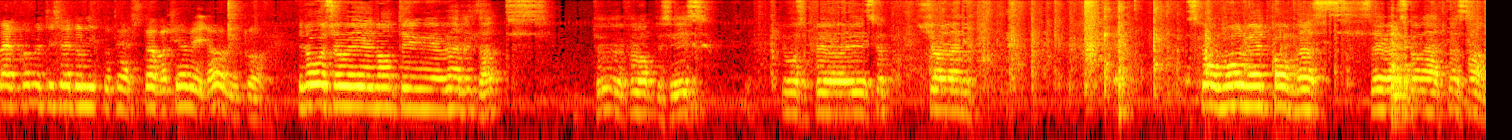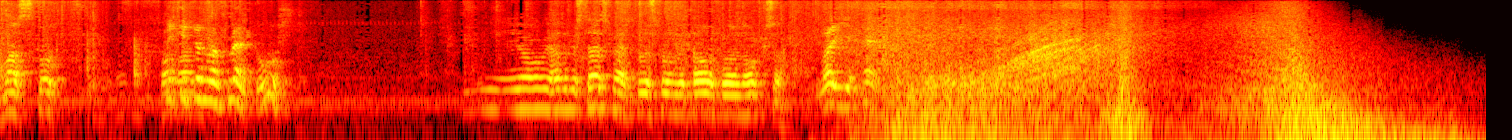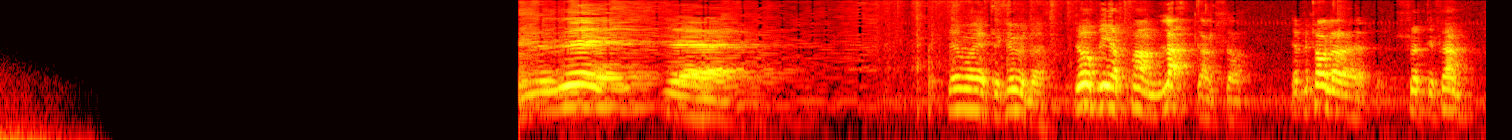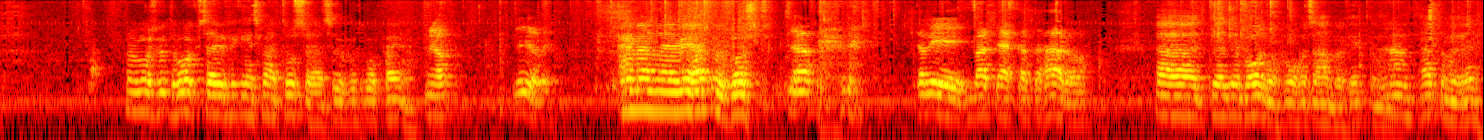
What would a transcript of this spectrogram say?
välkommen till Söder Nico Testa. Vad kör vi idag Nico? Idag kör vi någonting väldigt lätt. Förhoppningsvis. Idag ska vi ska köra en skåmål med pommes. Se vem som äter snabbast. Och- Fick inte någon smältost? Ja, vi hade beställt smältost om vi tar för den också. Vad i helvete? Det var inte kul det. Då blir jag fan lack alltså. Jag betalar 75. Men vi ska tillbaka och säga att vi fick in smältost här så vi får tillbaka pengarna. Ja, det gör vi. Men eh, vi äter väl först. Ja. Ska vi bara käka så här då? Ja, det, det bad de få hos hamburgerfickan. Ja. Ät om vi vill.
